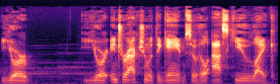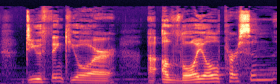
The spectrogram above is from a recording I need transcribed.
your your interaction with the game. So he'll ask you like, "Do you think you're uh, a loyal person?"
